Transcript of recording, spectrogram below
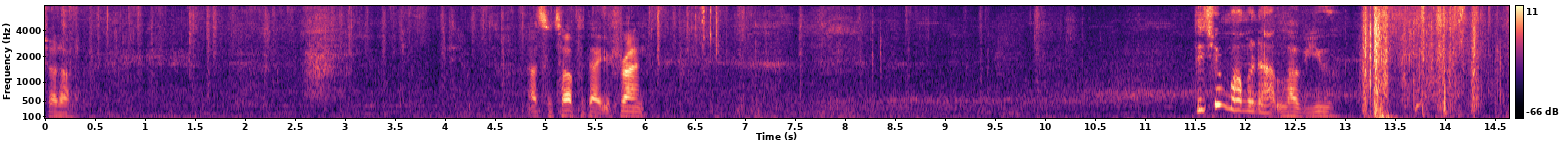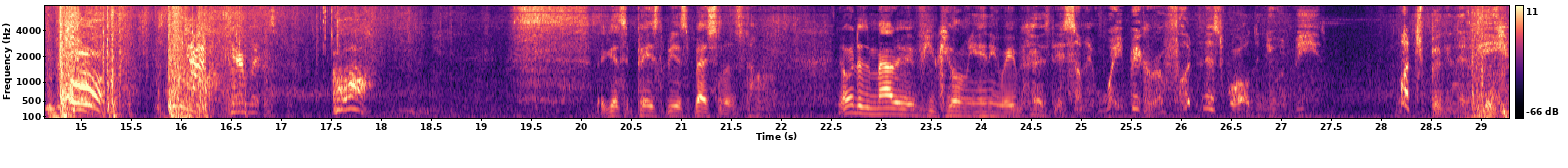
Shut up. Not so tough without your friend. Did your mama not love you? Damn it! I guess it pays to be a specialist, huh? You know, it doesn't matter if you kill me anyway, because there's something way bigger afoot in this world than you and me. Much bigger than me.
